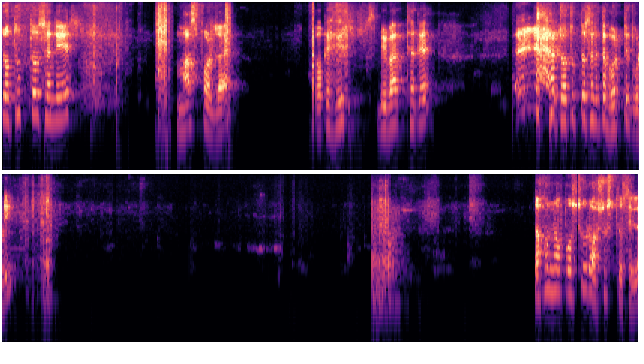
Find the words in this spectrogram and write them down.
চতুর্থ শ্রেণির মাস পর্যায়ে ওকে হিপস বিভাগ থেকে চতুর্থ শ্রেণীতে ভর্তি করি। তখন ও প্রচুর অসুস্থ ছিল।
